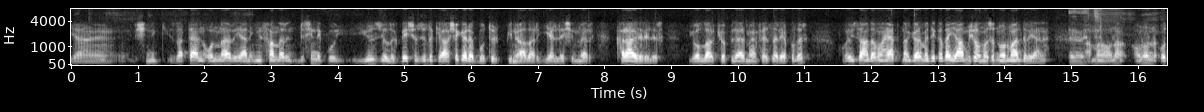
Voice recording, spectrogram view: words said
Yani şimdi zaten onlar yani insanların biz şimdi bu 100 yıllık 500 yıllık yağışa göre bu tür binalar, yerleşimler karar verilir. Yollar, köprüler, menfezler yapılır. O yüzden adamın hayatında görmediği kadar yağmış olması normaldir yani. Evet. Ama ona onun o,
